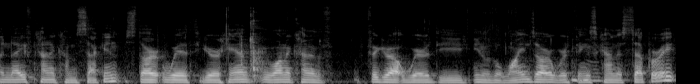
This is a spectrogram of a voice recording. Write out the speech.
a knife kind of comes second. Start with your hand. You want to kind of figure out where the you know the lines are, where things kind of separate.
